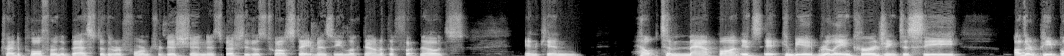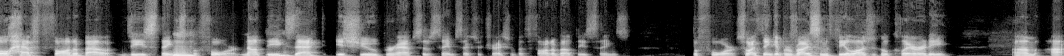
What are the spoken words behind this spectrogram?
try to pull from the best of the Reformed tradition, especially those 12 statements. And you look down at the footnotes and can help to map on it's it can be really encouraging to see other people have thought about these things mm. before not the mm. exact issue perhaps of same-sex attraction but thought about these things before so i think it provides some theological clarity um, I,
